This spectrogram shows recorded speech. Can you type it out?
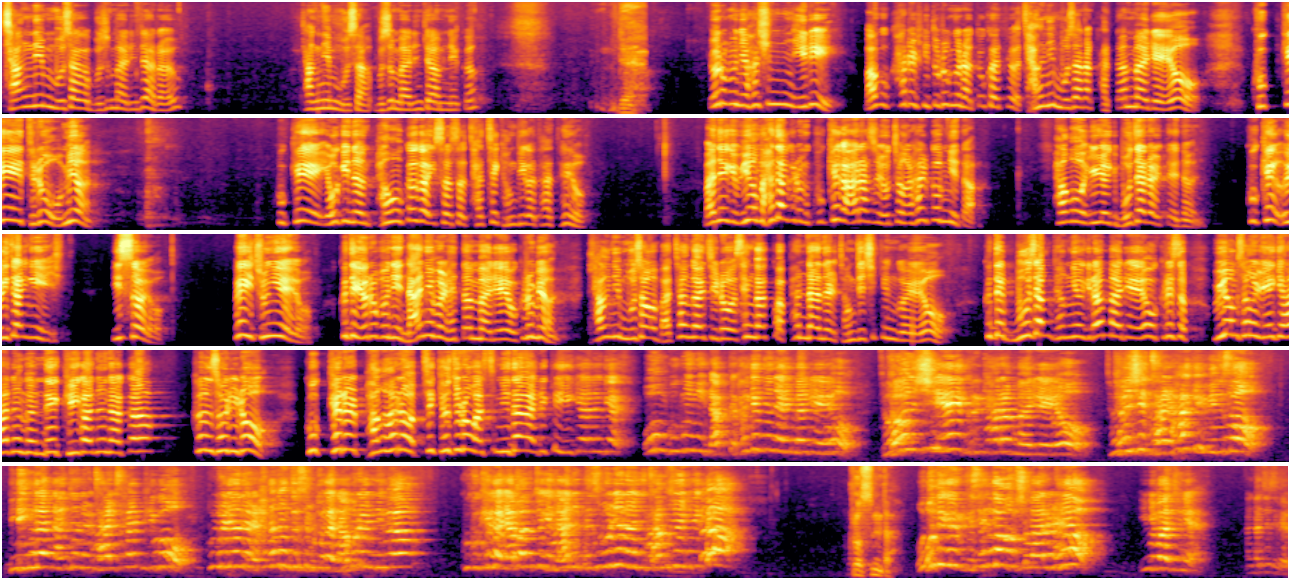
장님 무사가 무슨 말인지 알아요? 장님 무사 무슨 말인지 압니까? 네. 여러분이 하신 일이 마구 칼을 휘두른 거나 똑같아요. 장님 무사랑 같단 말이에요. 국회에 들어오면 국회 여기는 방어과가 있어서 자체 경비가 다 돼요. 만약에 위험하다 그러면 국회가 알아서 요청을 할 겁니다. 방어 인력이 모자랄 때는 국회의장이 있어요. 회의 중이에요. 근데 여러분이 난입을 했단 말이에요. 그러면 장님 무사와 마찬가지로 생각과 판단을 정지시킨 거예요. 근데 무장 병력이란 말이에요. 그래서 위험성을 얘기하는 건데 귀가는 아까 큰 소리로 국회를 방하러 지켜주러 왔습니다. 이렇게 얘기하는 게 온 국민이 납득하겠느냐 이 말이에요. 전시에 그렇게 하란 말이에요. 전시 잘 하기 위해서 민간 안전을 잘 살피고 훈련을 하는 것을 누가 나무랍니까? 국회가 야밤중에 난입해서 훈련하는 장소입니까? 그렇습니다.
